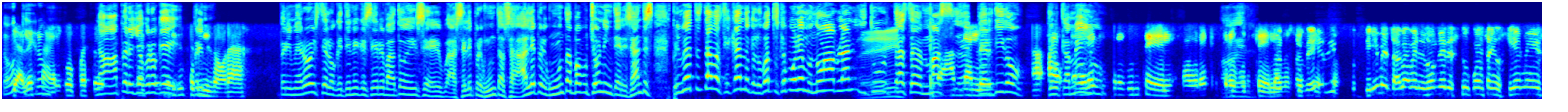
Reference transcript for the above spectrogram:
Todo ya quiero. algo. pues, No, pero yo creo que servidora. Primero este lo que tiene que hacer el vato es eh, hacerle preguntas, o sea, hazle preguntas, papuchón, interesantes. Primero te estabas quejando que los vatos que ponemos no hablan y tú Ey. estás eh, más eh, perdido Ah, que el camello. Ahora que pregunte él, ahora que pregunte él, a ver si A es ver, cierto. dime, a ver, ¿de dónde eres tú? ¿Cuántos años tienes?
